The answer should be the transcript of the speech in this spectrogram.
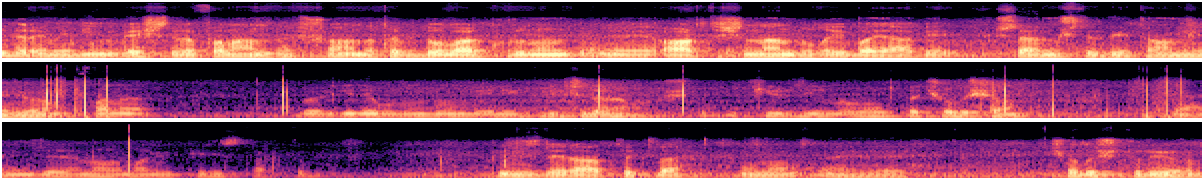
...20 lira mıydı? 25 lira falandı. Şu anda tabi dolar kurunun e, artışından dolayı bayağı bir yükselmiştir diye tahmin ediyorum. Fanı bölgede bulunduğum bir elektrikçiden almıştım. 220 voltta çalışan yani üzerine normal bir priz taktım. Prizle rahatlıkla onu e, çalıştırıyorum.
